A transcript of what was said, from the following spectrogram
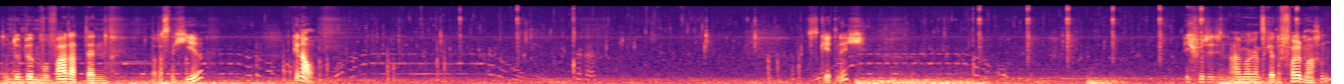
Dum, dum, dum, wo war das denn? War das nicht hier? Genau. geht nicht. Ich würde den einmal ganz gerne voll machen.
